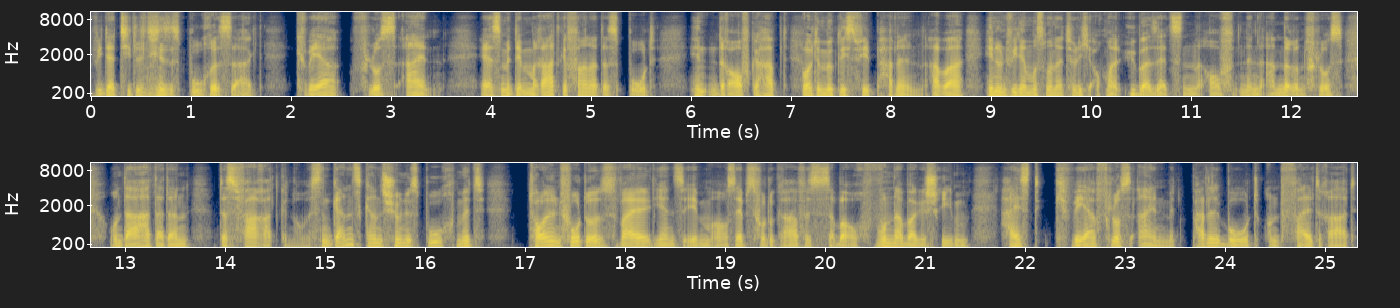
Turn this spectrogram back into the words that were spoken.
wie der Titel dieses Buches sagt, quer flussein. Er ist mit dem Rad gefahren, hat das Boot hinten drauf gehabt, wollte möglichst viel paddeln, aber hin und wieder muss man natürlich auch mal übersetzen auf einen anderen Fluss und da hat er dann das Fahrrad genommen. Es ist ein ganz, ganz schönes Buch mit tollen Fotos, weil Jens eben auch selbst Fotograf ist, ist aber auch wunderbar geschrieben, heißt Querflussein mit Paddelboot und Faltrad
